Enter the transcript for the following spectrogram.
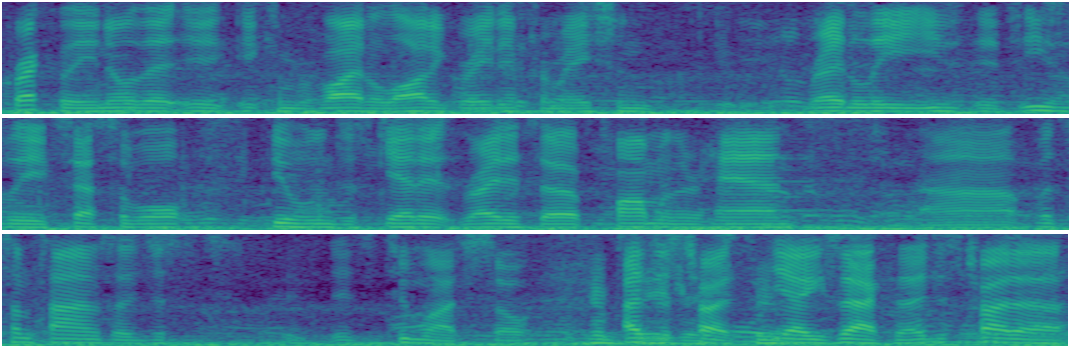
correctly, you know that it, it, can provide a lot of great information. Readily, it's easily accessible. People can just get it right at the palm of their hand. Uh, but sometimes I just it's, it's too much. So I just try. too. Yeah, exactly. I just try to,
